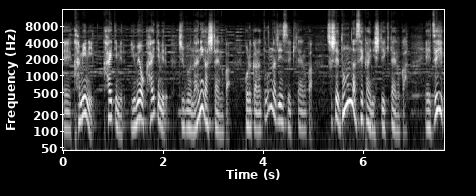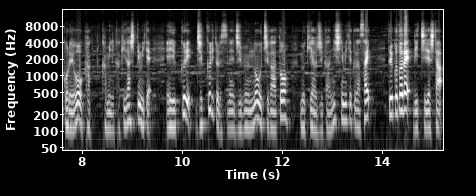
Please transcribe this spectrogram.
えー、紙に書いてみる、夢を書いてみる、自分は何がしたいのか、これからどんな人生を生きたいのか、そしてどんな世界にしていきたいのか、えー、ぜひこれを紙に書き出してみて、えー、ゆっくり、じっくりとですね、自分の内側と向き合う時間にしてみてください。ということで、リッチーでした。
